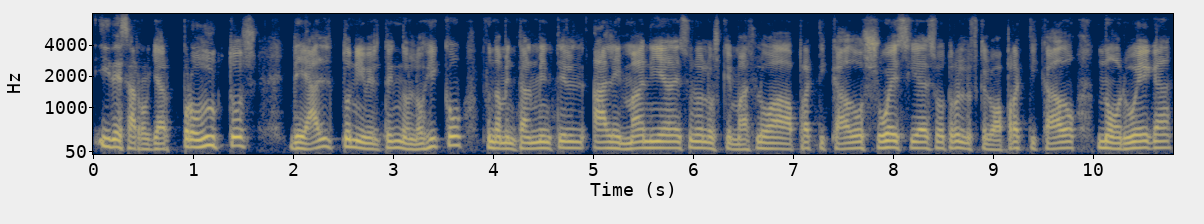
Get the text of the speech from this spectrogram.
y desarrollar productos de alto nivel tecnológico. Fundamentalmente Alemania es uno de los que más lo ha practicado, Suecia es otro de los que lo ha practicado, Noruega,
